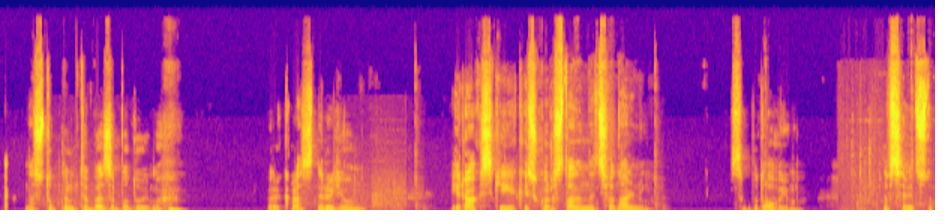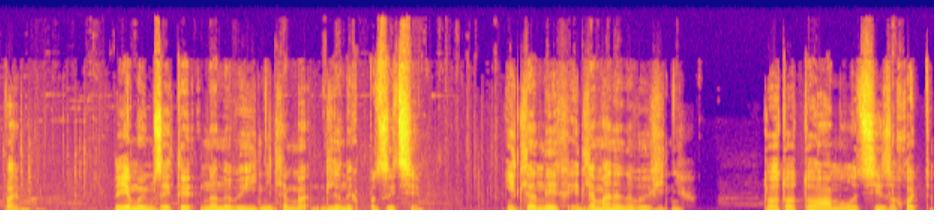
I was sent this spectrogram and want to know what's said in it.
Так, наступним тебе забудуємо. Прекрасний регіон. Іракський, який скоро стане національним. Забудовуємо. Та все відступаємо. Даємо їм зайти на невигідні для, для них позиції. І для них, і для мене невигідні. То-то-то, а, молодці, заходьте.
